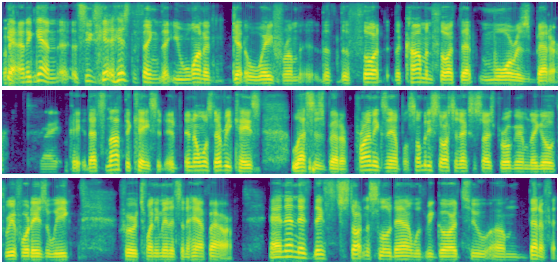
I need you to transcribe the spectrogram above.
but, yeah and again uh, see here's the thing that you want to get away from the, the thought the common thought that more is better Right. Okay, that's not the case. It, it, in almost every case, less is better. Prime example: somebody starts an exercise program. They go three or four days a week for 20 minutes and a half hour, and then they, they're starting to slow down with regard to um, benefit.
